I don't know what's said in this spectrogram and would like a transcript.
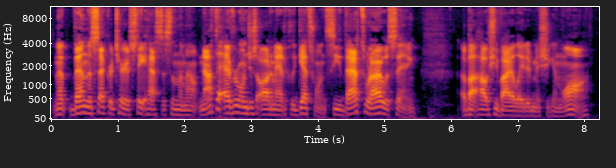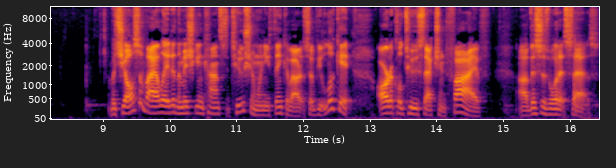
and that then the Secretary of State has to send them out. Not that everyone just automatically gets one. See, that's what I was saying about how she violated Michigan law. But she also violated the Michigan Constitution when you think about it. So if you look at Article 2, Section 5, uh, this is what it says.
